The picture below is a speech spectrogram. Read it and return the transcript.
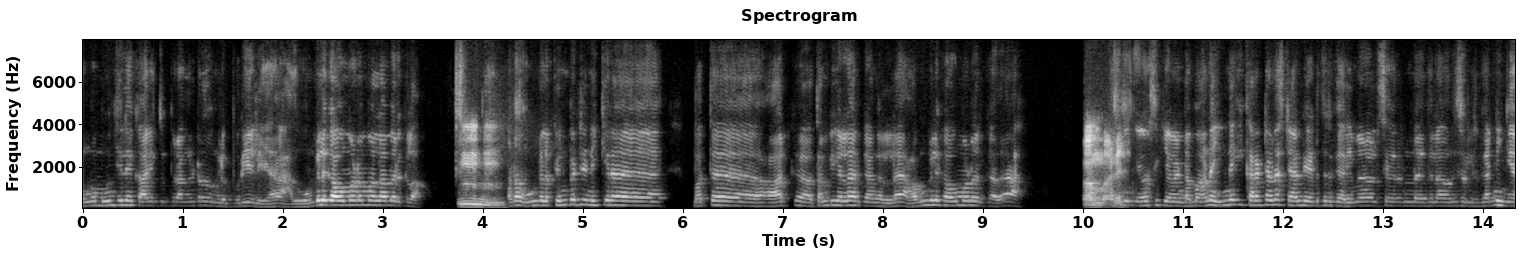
உங்க மூஞ்சிலே காரி துப்புறாங்கன்றது உங்களுக்கு புரியலையா? அது உங்களுக்கு அவமானமா இல்லாம இருக்கலாம். ஆனா உங்களை பின்பற்றி நிக்கிற மத்த ஆட்க தம்பிகள்லாம் இருக்காங்கல்ல அவங்களுக்கு அவமானம் இருக்காதா? ஆமா. யோசிக்க வேண்டாமா? ஆனா இன்னைக்கு கரெக்டான ஸ்டாண்ட் எடுத்திருக்காரு. இமானுவல் சேரன் இதுல வந்து சொல்லியிருக்காரு. நீங்க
